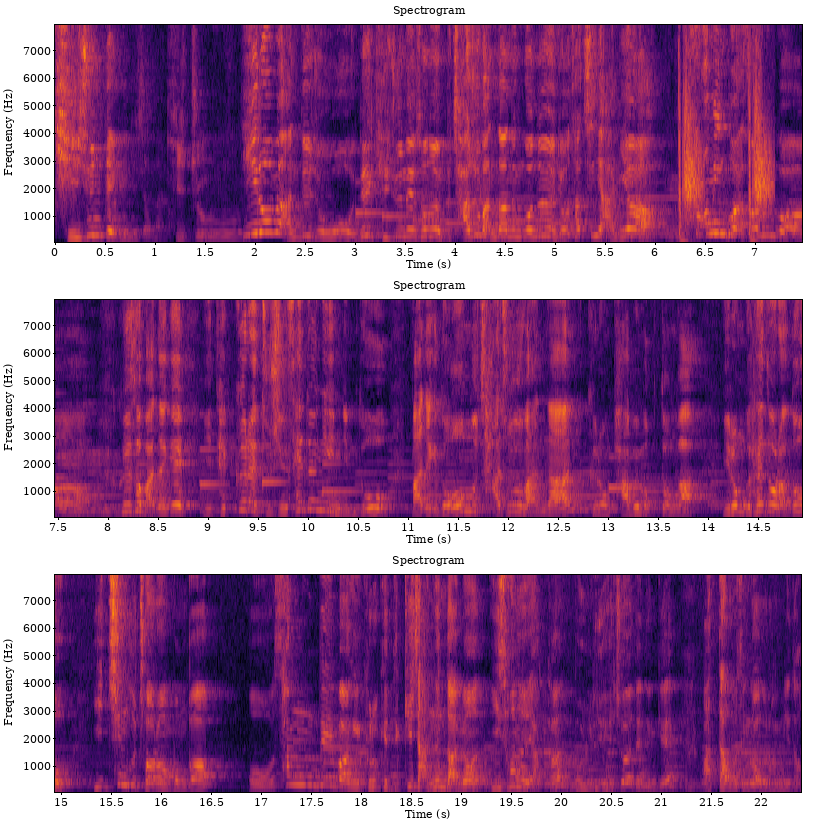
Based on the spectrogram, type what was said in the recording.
기준 때문이잖아. 기준. 이러면 안 되죠. 내 기준에서는 자주 만나는 거는 여사친이 아니야. 음. 썸인 거야, 썸인 거야. 음, 음, 음. 그래서 만약에 이 댓글에 두신 세둥이 님도 만약에 너무 자주 만난 그런 밥을 먹던가 이런 거 하더라도 이 친구처럼 뭔가 어, 상대방이 그렇게 느끼지 않는다면 이 선을 약간 멀리 해줘야 되는 게 맞다고 생각을 합니다.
